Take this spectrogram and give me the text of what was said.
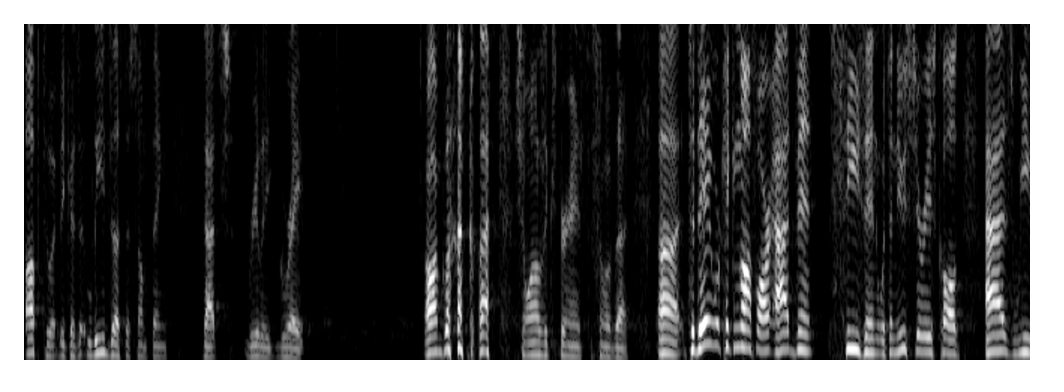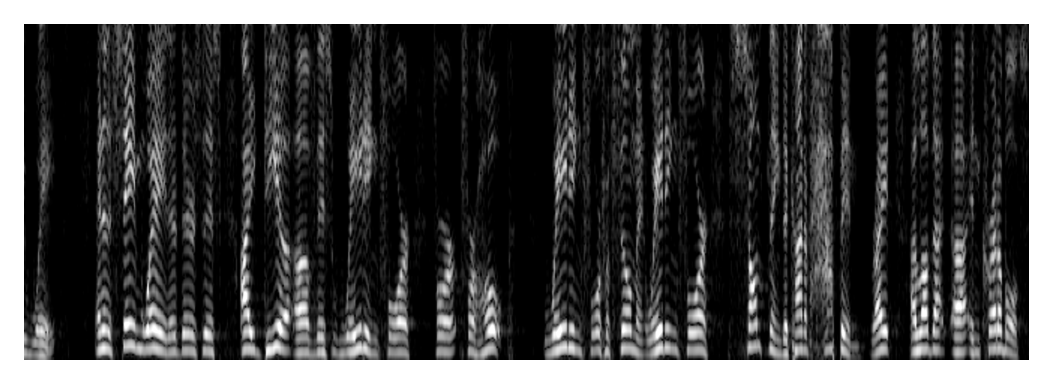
up to it because it leads us to something that's really great. Oh, I'm glad, I'm glad Shawan's experienced some of that. Uh, today we're kicking off our Advent season with a new series called As We Wait. And in the same way, there, there's this idea of this waiting for, for, for hope, waiting for fulfillment, waiting for something to kind of happen, right? I love that uh, Incredibles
